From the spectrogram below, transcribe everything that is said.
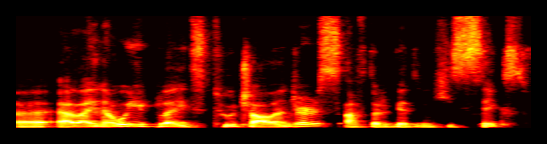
uh, El played two challengers after getting his sixth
